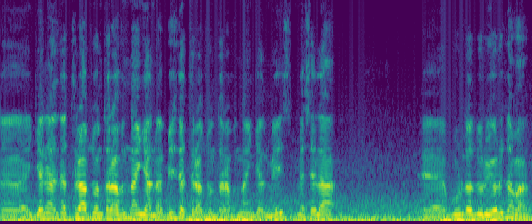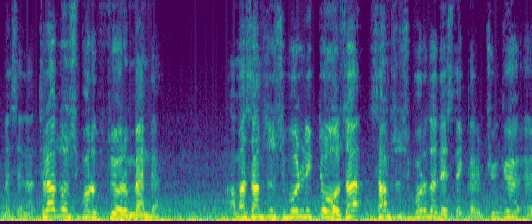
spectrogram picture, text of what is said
e, genelde Trabzon tarafından gelme. Biz de Trabzon tarafından gelmeyiz. Mesela e, burada duruyoruz ama mesela Trabzonspor'u tutuyorum ben de. Ama Samsun Spor Lig'de olsa Samsun Spor'u da desteklerim. Çünkü e,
